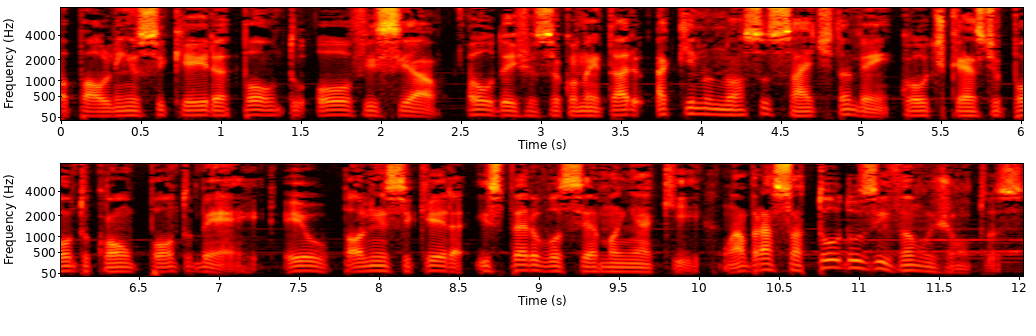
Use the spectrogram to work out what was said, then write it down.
paulinhosiqueira.oficial. Ou deixe o seu comentário aqui no nosso site também, coachcast.com.br. Eu, Paulinho Siqueira, espero você amanhã aqui. Um abraço a todos e vamos juntos.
